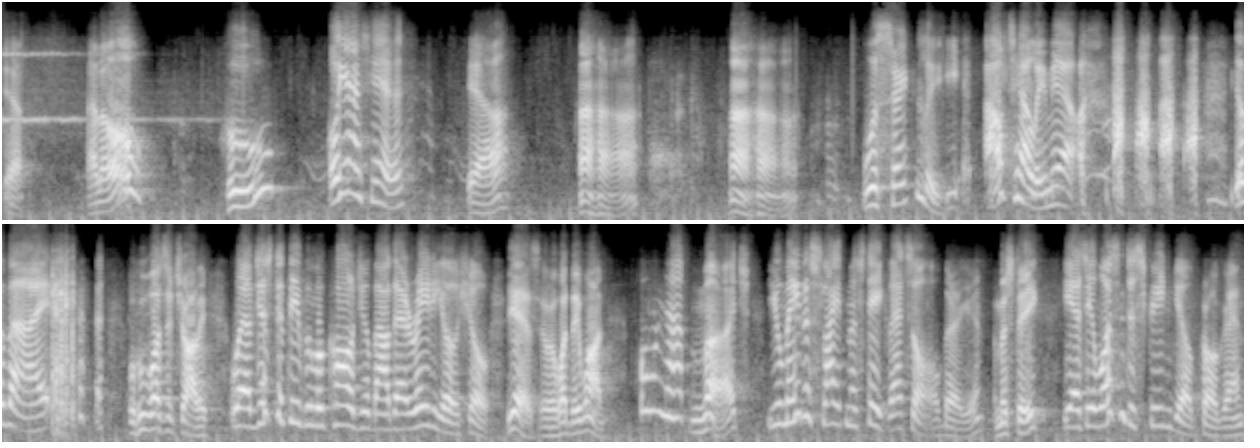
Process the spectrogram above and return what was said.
Yeah. Hello? Who? Oh, yes, yes. Yeah. Uh huh. Uh huh. Well, certainly. I'll tell him, yeah. Goodbye. Well, who was it, Charlie? Well, just the people who called you about that radio show. Yes, uh, what they want? Oh, not much. You made a slight mistake, that's all, Bergen. A mistake? Yes, it wasn't a Screen Guild program.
